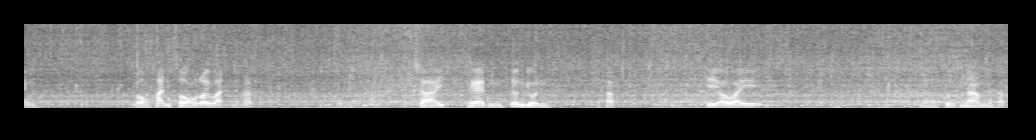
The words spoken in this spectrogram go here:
ง 2,200 วัตต์นะครับ ใช้แทนเครื่องยนต์นะครับ ที่เอาไว้สูบน้ำนะครับ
